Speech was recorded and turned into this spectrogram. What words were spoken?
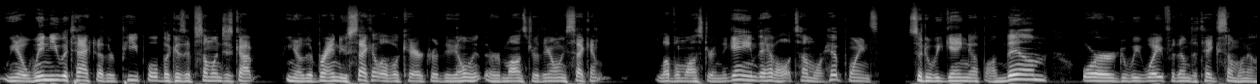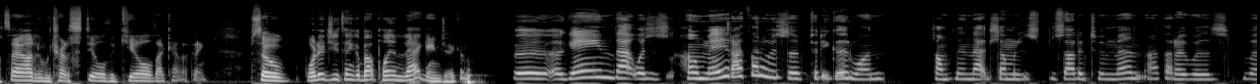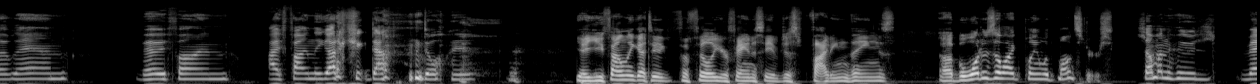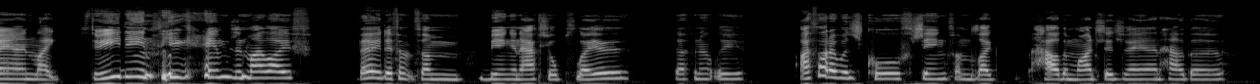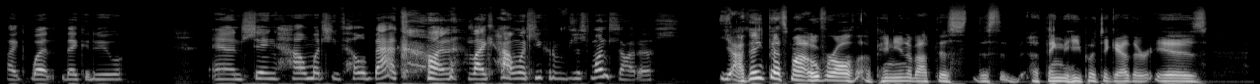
you know, when you attacked other people, because if someone just got, you know, the brand new second level character, the only or monster, the only second level monster in the game, they have a ton more hit points. So do we gang up on them, or do we wait for them to take someone else out and we try to steal the kill, that kind of thing? So, what did you think about playing that game, Jacob? For a game that was homemade, I thought it was a pretty good one. Something that someone just decided to invent. I thought it was well ran, very fun. I finally got to kick down the door. yeah, you finally got to fulfill your fantasy of just fighting things. Uh, but what is it like playing with monsters? Someone who's ran like three D&D games in my life. Very different from being an actual player, definitely. I thought it was cool seeing from like how the monsters ran, how the like what they could do, and seeing how much you've held back on, like how much you could have just one shot us. Yeah, I think that's my overall opinion about this this uh, thing that he put together is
